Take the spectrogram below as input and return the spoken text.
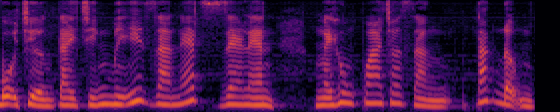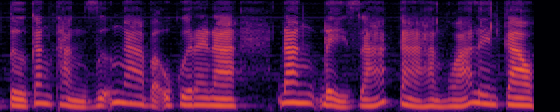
Bộ trưởng Tài chính Mỹ Janet Yellen ngày hôm qua cho rằng tác động từ căng thẳng giữa Nga và Ukraine đang đẩy giá cả hàng hóa lên cao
